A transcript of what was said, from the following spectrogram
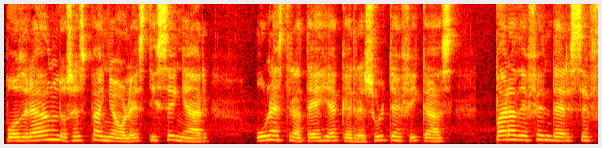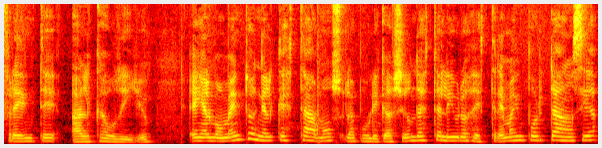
podrán los españoles diseñar una estrategia que resulte eficaz para defenderse frente al caudillo. En el momento en el que estamos, la publicación de este libro es de extrema importancia,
